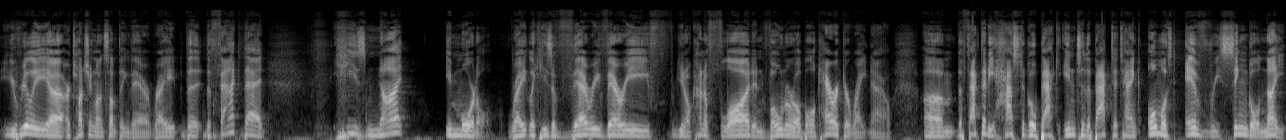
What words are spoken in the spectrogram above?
you really uh, are touching on something there, right? The the fact that he's not immortal, right? Like he's a very, very, you know, kind of flawed and vulnerable character right now. Um, the fact that he has to go back into the bacta tank almost every single night.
